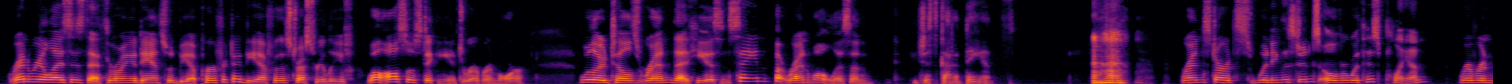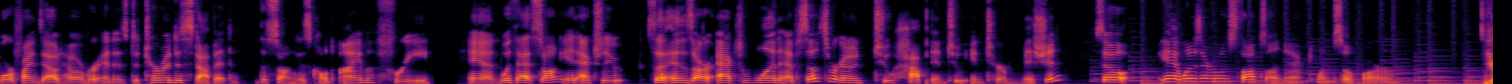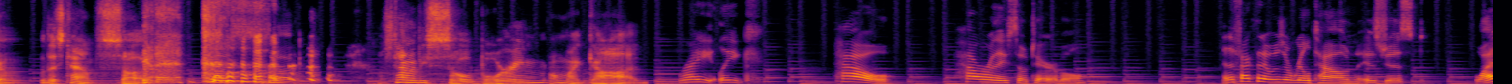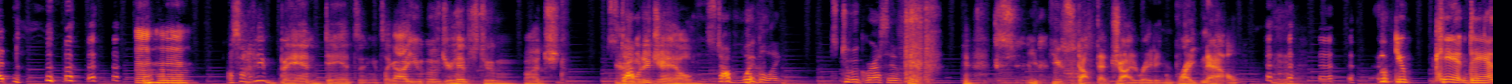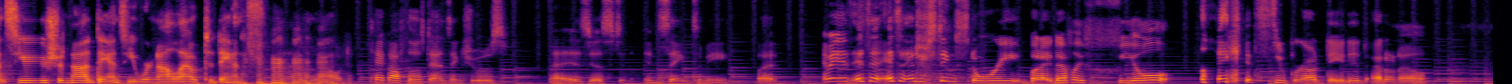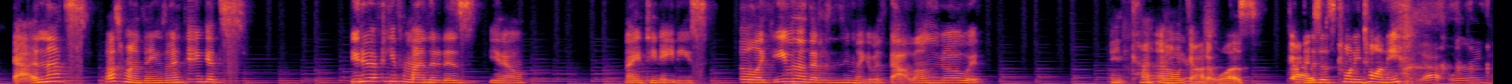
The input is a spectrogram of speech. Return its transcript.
Ren realizes that throwing a dance would be a perfect idea for the stress relief, while also sticking it to Reverend Moore. Willard tells Ren that he is insane, but Ren won't listen. He just gotta dance. Mhm. Ren starts winning the students over with his plan. Reverend Moore finds out, however, and is determined to stop it. The song is called I'm Free. And with that song, it actually so that ends our Act 1 episode, so we're going to hop into intermission. So, yeah, what is everyone's thoughts on Act 1 so far? Yo, this town sucks. Does suck. this town would be so boring. Oh my god. right, like, how? How are they so terrible? And the fact that it was a real town is just. What? mm-hmm. Also, how do you ban dancing? It's like, ah, you moved your hips too much. You're Stop, going to jail. stop wiggling. It's too aggressive. you, you stop that gyrating right now. you can't dance. You should not dance. You were not allowed to dance. Not allowed. Take off those dancing shoes. That is just insane to me. But I mean, it's, it's a it's an interesting story, but I definitely feel like it's super outdated. I don't know. Yeah, and that's that's one of the things, and I think it's you do have to keep in mind that it is, you know, 1980s. So like, even though that doesn't seem like it was that long ago, it it kind Forty oh god, years. it was. Guys, it's 2020. Yeah, we're in.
